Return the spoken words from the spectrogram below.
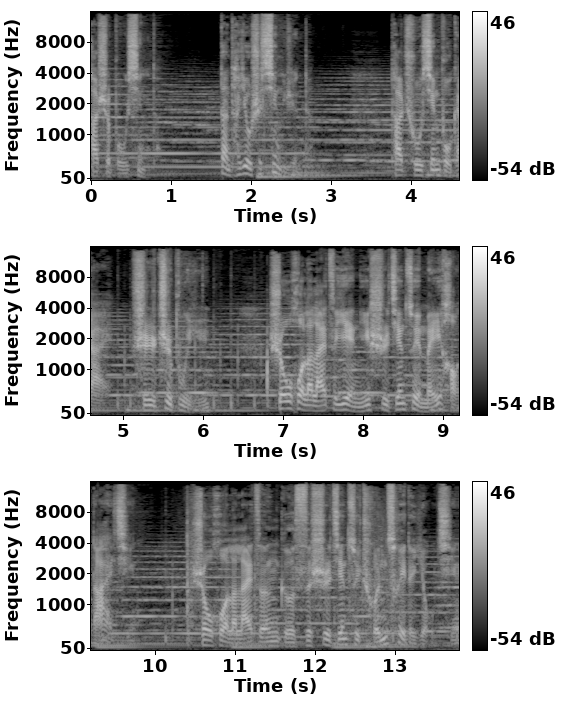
他是不幸的，但他又是幸运的。他初心不改，矢志不渝，收获了来自燕尼世间最美好的爱情。收获了来自恩格斯世间最纯粹的友情，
